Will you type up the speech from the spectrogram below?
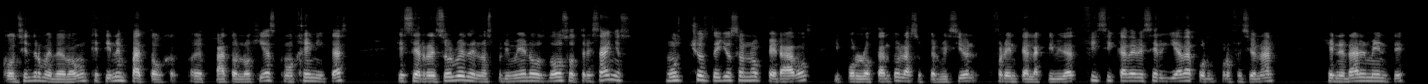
con síndrome de Down que tienen eh, patologías congénitas que se resuelven en los primeros dos o tres años. Muchos de ellos son operados y por lo tanto la supervisión frente a la actividad física debe ser guiada por un profesional, generalmente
